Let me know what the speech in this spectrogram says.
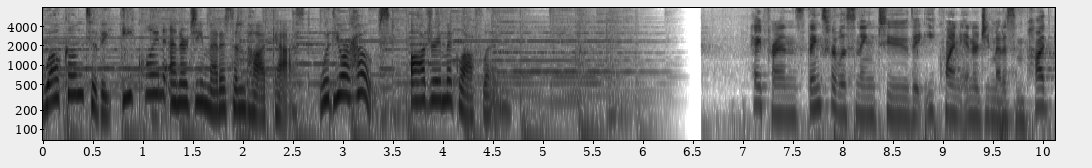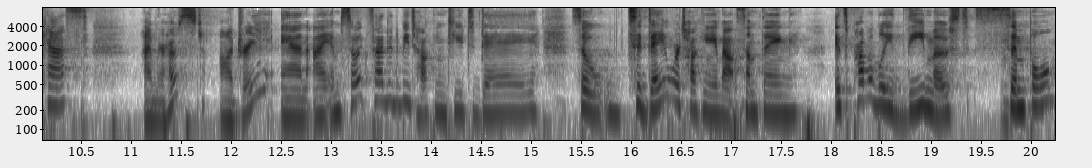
Welcome to the Equine Energy Medicine Podcast with your host, Audrey McLaughlin. Hey, friends. Thanks for listening to the Equine Energy Medicine Podcast. I'm your host, Audrey, and I am so excited to be talking to you today. So, today we're talking about something, it's probably the most simple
